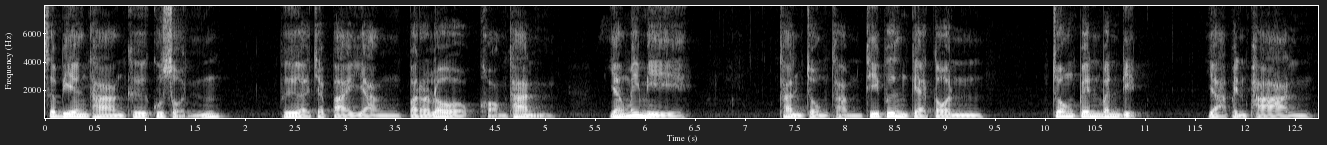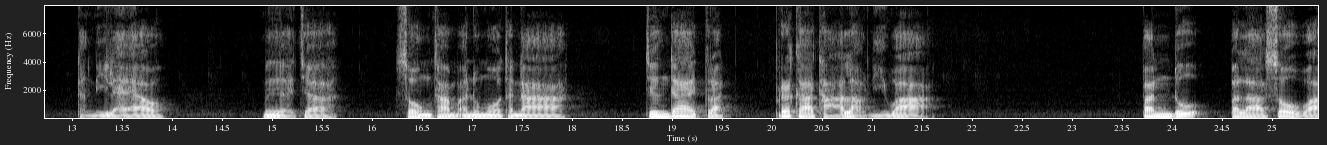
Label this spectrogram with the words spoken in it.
สเสบียงทางคือกุศล เพื่อจะไปยังปรโลกของท่าน ยังไม่มี ท่านจงทำที่พึ่งแก่ตน จงเป็นบัณฑิต อย่าเป็นพานดังนี้แล้ว เมื่อจะทรงทำอนุโมทนา จึงได้ตรัสพระคาถาเหล่านี้ว่า ปันดุปลาโซวะ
